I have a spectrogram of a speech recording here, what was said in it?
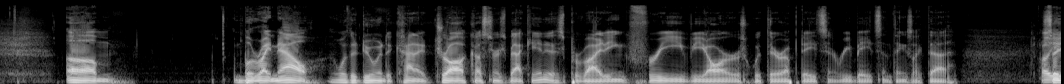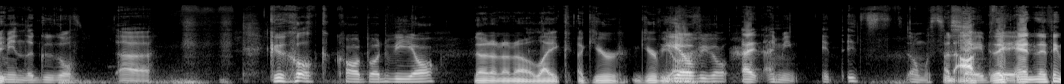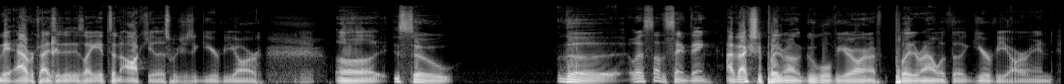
But right now, what they're doing to kind of draw customers back in is providing free VRs with their updates and rebates and things like that. Oh, So you mean the Google uh, Google Cardboard VR? No, no, no, no. Like a Gear Gear VR. Gear VR? I, I mean, it, it's almost the An same Oc- they- thing. and the thing they advertise it is like it's an Oculus, which is a Gear VR. Uh, so the well, it's not the same thing. I've actually played around with Google VR and I've played around with the Gear VR, and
